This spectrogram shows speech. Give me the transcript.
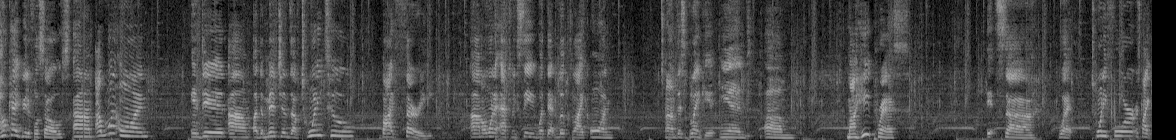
Okay, beautiful souls. Um, I went on and did um, a dimensions of 22 by 30. Um, I want to actually see what that looks like on um, this blanket. And um, my heat press it's uh what 24 it's like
